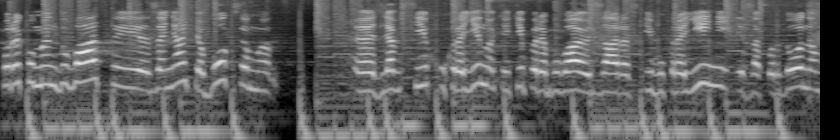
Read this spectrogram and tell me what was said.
порекомендувати заняття боксом е, для всіх українок, які перебувають зараз і в Україні, і за кордоном.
